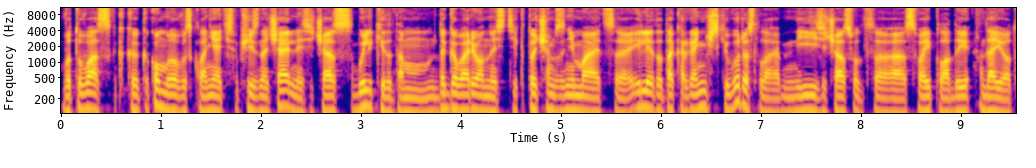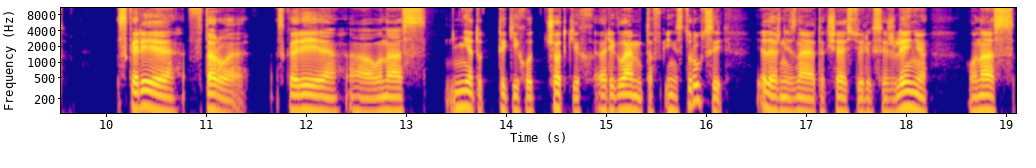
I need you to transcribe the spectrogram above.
Вот у вас к какому вы склоняетесь вообще изначально? Сейчас были какие-то там договоренности, кто чем занимается? Или это так органически выросло и сейчас вот а, свои плоды дает? Скорее второе. Скорее а, у нас нету таких вот четких регламентов и инструкций. Я даже не знаю, это к счастью или к сожалению. У нас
